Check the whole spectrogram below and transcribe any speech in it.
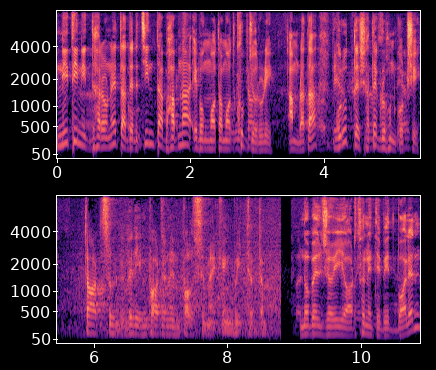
নীতি নির্ধারণে তাদের চিন্তা ভাবনা এবং মতামত খুব জরুরি। আমরা তা গুরুত্বের সাথে গ্রহণ করছি। Them. নোবেলজয়ী অর্থনীতিবিদ বলেন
